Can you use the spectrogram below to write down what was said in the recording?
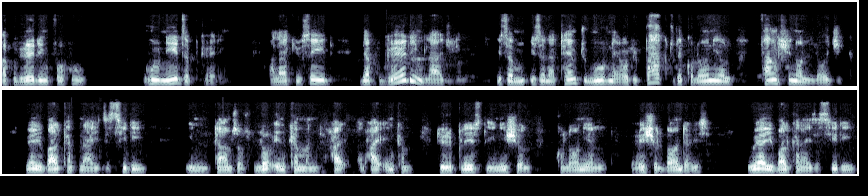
Upgrading for who? Who needs upgrading? And like you said, the upgrading largely is, a, is an attempt to move Nairobi back to the colonial functional logic, where you balkanize the city in terms of low income and high, and high income to replace the initial colonial racial boundaries, where you balkanize the city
